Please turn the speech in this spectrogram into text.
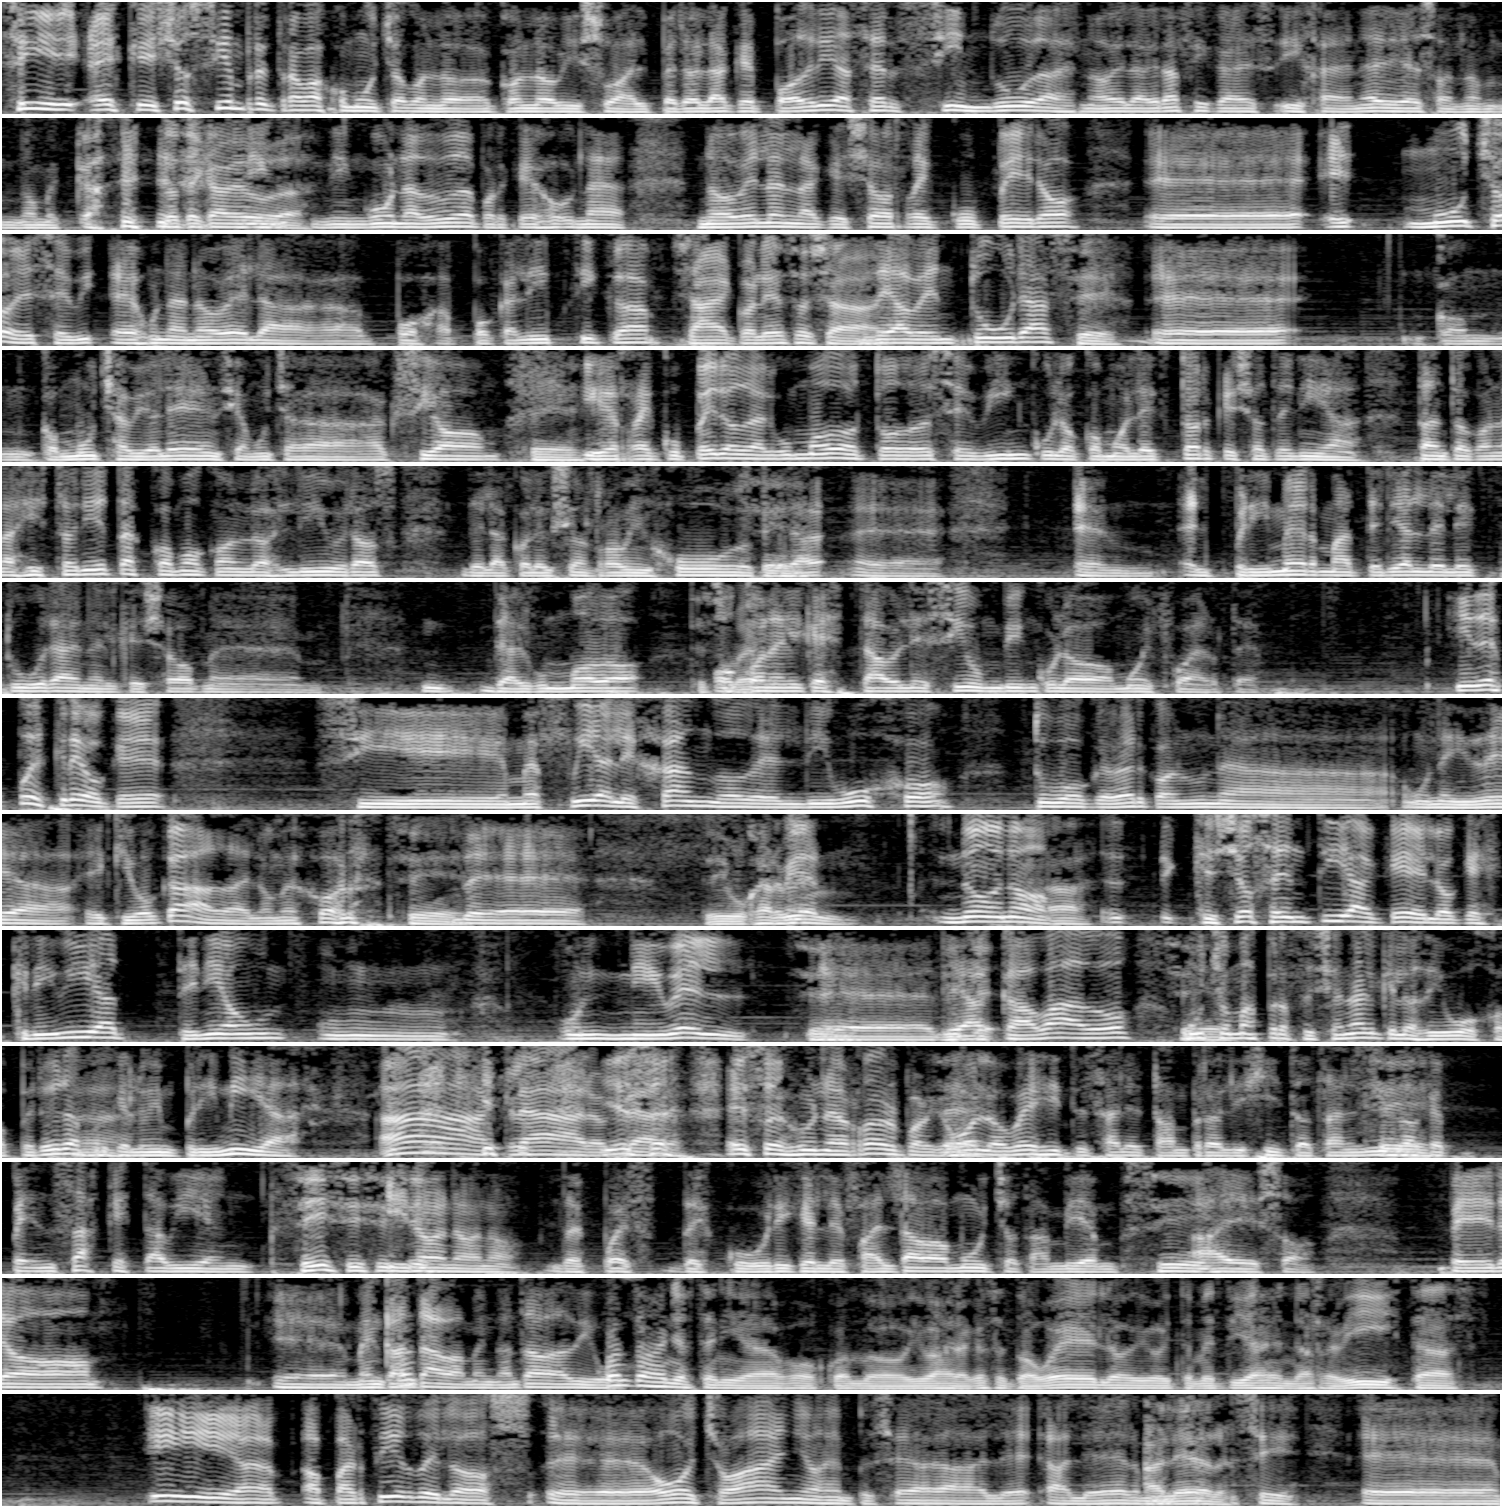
Sí, es que yo siempre trabajo mucho con lo, con lo visual, pero la que podría ser sin dudas novela gráfica es Hija de Nadie, eso no, no me cabe. No te cabe duda. Ninguna duda, porque es una novela en la que yo recupero eh, eh, mucho, ese, vi- es una novela apocalíptica ya con eso ya... de aventuras, Sí. eh, con, con mucha violencia, mucha acción, Sí. y recupero de algún modo todo ese vínculo como lector que yo tenía, tanto con las historietas como con los libros de la colección Robin Hood, Sí. que era eh, el, el primer material de lectura en el que yo me de algún modo o con el que establecí un vínculo muy fuerte. Y después creo que si me fui alejando del dibujo, tuvo que ver con una, una idea equivocada, a lo mejor, Sí. de... De dibujar bien. No, no, Ah. que yo sentía que lo que escribía tenía un, un, un nivel Sí. eh, de acabado Sí. mucho más profesional que los dibujos, pero era porque lo imprimía. Ah, claro, y eso, claro. eso es un error porque vos lo ves y te sale tan prolijito, tan lindo que pensás que está bien. Sí, sí, sí. y sí. no, no, no. Después descubrí que le faltaba mucho también Sí. a eso. Pero eh, me encantaba, me encantaba dibujar. ¿Cuántos años tenías vos cuando ibas a la casa de tu abuelo digo, y te metías en las revistas? Y a, a partir de los eh, ocho años empecé a, le- a leer. A mucho. leer. Sí. Eh,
